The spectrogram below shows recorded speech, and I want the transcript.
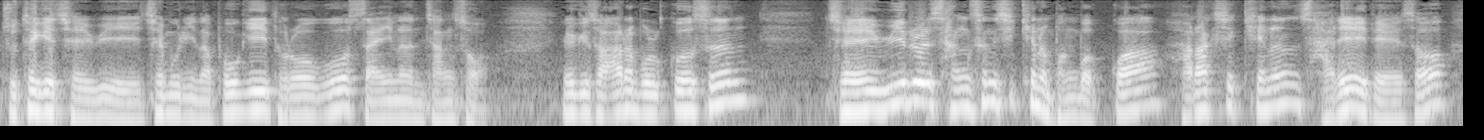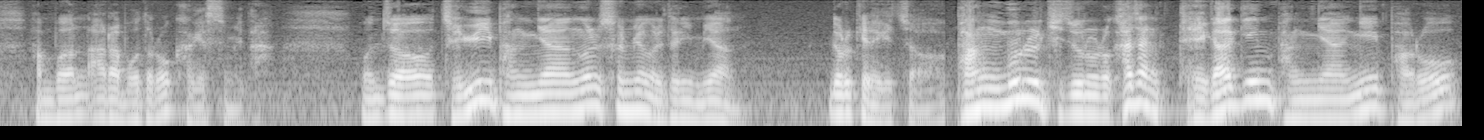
주택의 재위, 재물이나 복이 들어오고 쌓이는 장소. 여기서 알아볼 것은 재위를 상승시키는 방법과 하락시키는 사례에 대해서 한번 알아보도록 하겠습니다. 먼저 재위 방향을 설명을 드리면 이렇게 되겠죠. 방문을 기준으로 가장 대각인 방향이 바로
